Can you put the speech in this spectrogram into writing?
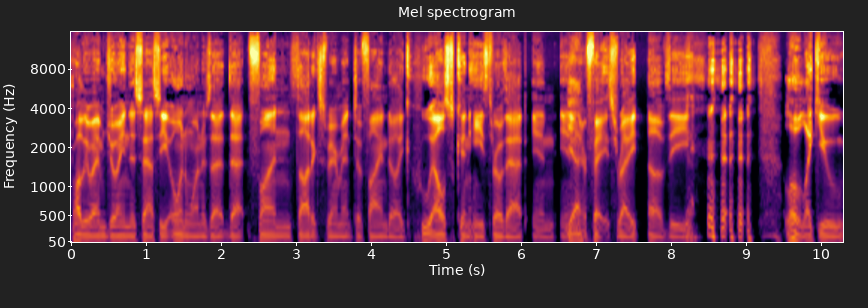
probably why I'm enjoying the sassy Owen one is that that fun thought experiment to find like who else can he throw that in in Yeah. their face, right? Of the oh, like you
